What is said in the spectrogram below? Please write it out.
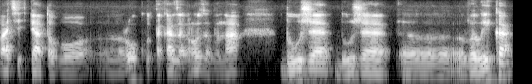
25-го року. Така загроза вона дуже дуже е, велика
